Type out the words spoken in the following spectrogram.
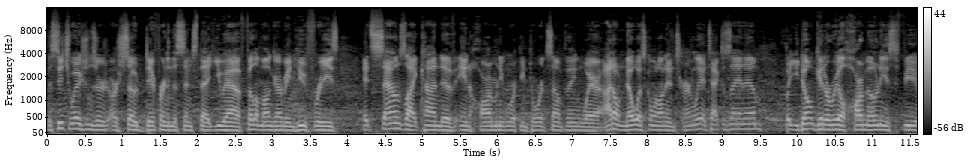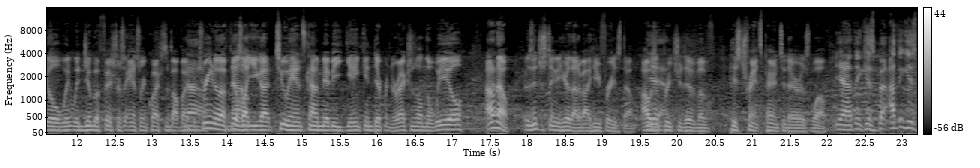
the situations are, are so different in the sense that you have Philip Montgomery and Hugh Freeze. It sounds like kind of in harmony, working towards something where I don't know what's going on internally at Texas A and M, but you don't get a real harmonious feel when, when Jimbo Fisher's answering questions about Mike No, Petrino. It feels no. like you got two hands kind of maybe yanking different directions on the wheel. I don't know. It was interesting to hear that about Hugh Freeze, though. I was Yeah. appreciative of his transparency there as well. Yeah, I think his I think his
